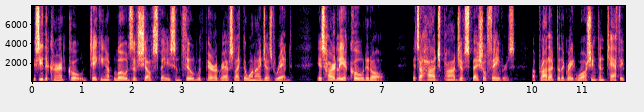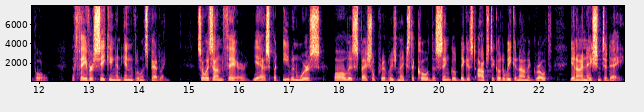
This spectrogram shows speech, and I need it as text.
You see, the current code, taking up loads of shelf space and filled with paragraphs like the one I just read, is hardly a code at all. It's a hodgepodge of special favors, a product of the great Washington taffy pull, the favor seeking and influence peddling. So it's unfair, yes, but even worse, all this special privilege makes the code the single biggest obstacle to economic growth in our nation today.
